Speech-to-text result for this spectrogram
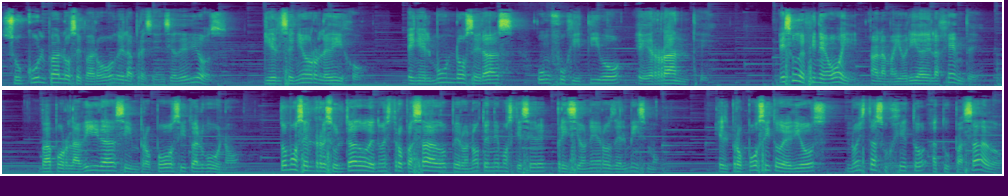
su culpa lo separó de la presencia de Dios. Y el Señor le dijo, en el mundo serás un fugitivo errante. Eso define hoy a la mayoría de la gente. Va por la vida sin propósito alguno. Somos el resultado de nuestro pasado, pero no tenemos que ser prisioneros del mismo. El propósito de Dios no está sujeto a tu pasado.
